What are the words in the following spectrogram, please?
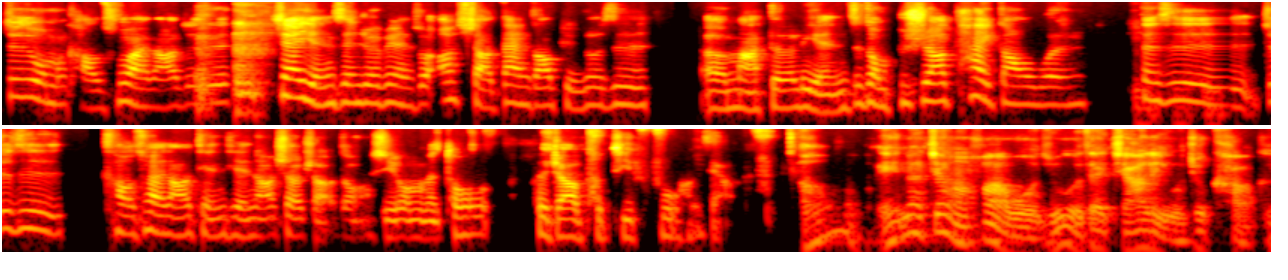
就是我们烤出来，然后就是 现在延伸就会变成说，哦，小蛋糕，比如说是呃马德莲这种不需要太高温，但是就是烤出来然后甜甜然后小小的东西，我们都会叫 petit four 这样子。哦，哎，那这样的话，我如果在家里我就烤个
